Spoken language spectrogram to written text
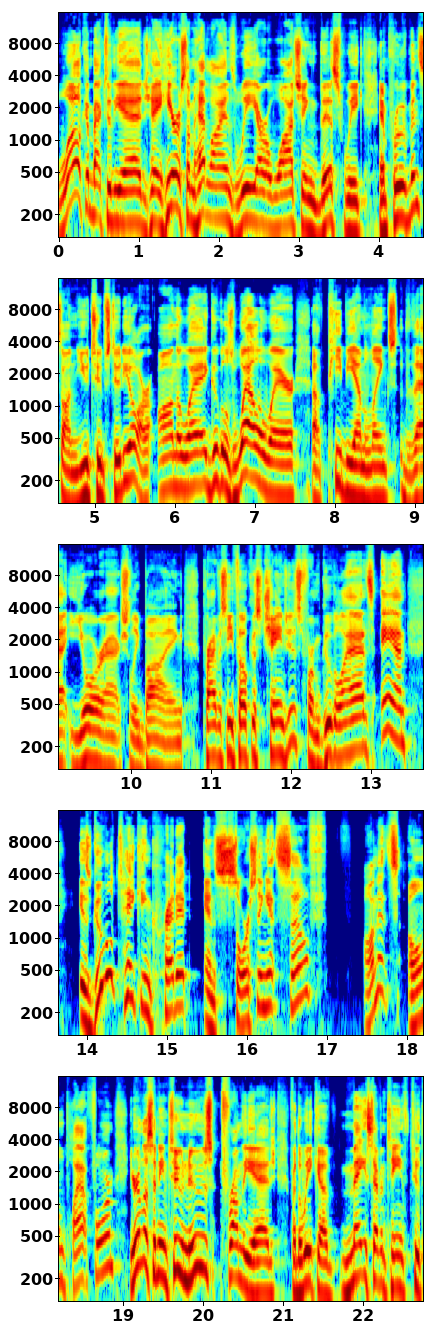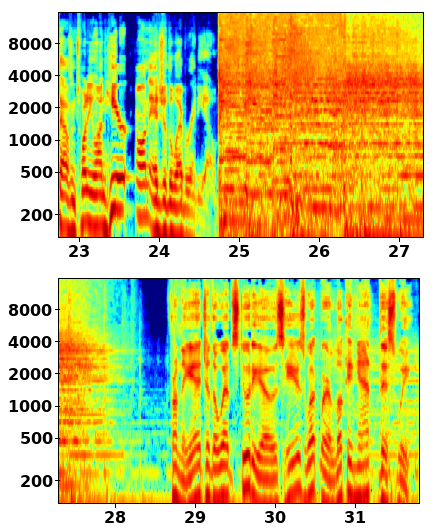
Welcome back to the Edge. Hey, here are some headlines we are watching this week. Improvements on YouTube Studio are on the way. Google's well aware of PBN links that you're actually buying. Privacy focused changes from Google Ads. And is Google taking credit and sourcing itself? On its own platform. You're listening to News from the Edge for the week of May 17th, 2021, here on Edge of the Web Radio. From the edge of the web studios, here's what we're looking at this week.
